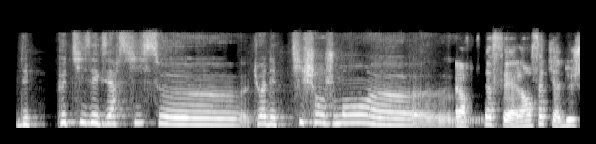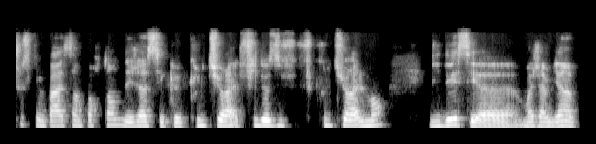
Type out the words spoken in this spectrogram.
des petits exercices euh, tu vois des petits changements. Euh... Alors tout à fait. Alors en fait il y a deux choses qui me paraissent importantes déjà c'est que culturel, culturellement l'idée c'est euh, moi j'aime bien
